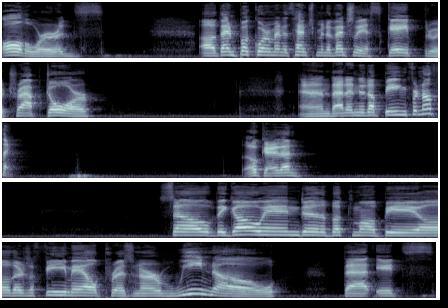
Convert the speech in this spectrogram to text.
all the words. Uh, then Bookworm and his henchmen eventually escape through a trap door. And that ended up being for nothing. Okay, then. So they go into the bookmobile. There's a female prisoner. We know that it's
